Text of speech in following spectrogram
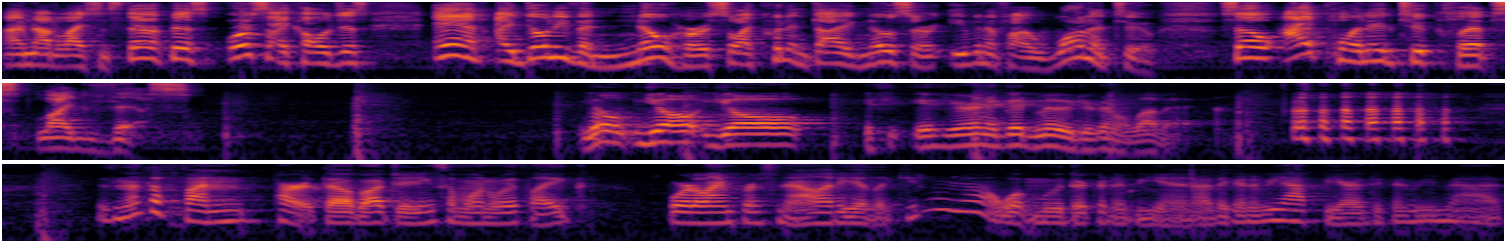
I'm not a licensed therapist or psychologist, and I don't even know her, so I couldn't diagnose her even if I wanted to. So I pointed to clips like this. You'll, you'll, you'll, if, if you're in a good mood, you're gonna love it. Isn't that the fun part though about dating someone with like borderline personality? Like you don't know what mood they're gonna be in. Are they gonna be happy? Are they gonna be mad?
